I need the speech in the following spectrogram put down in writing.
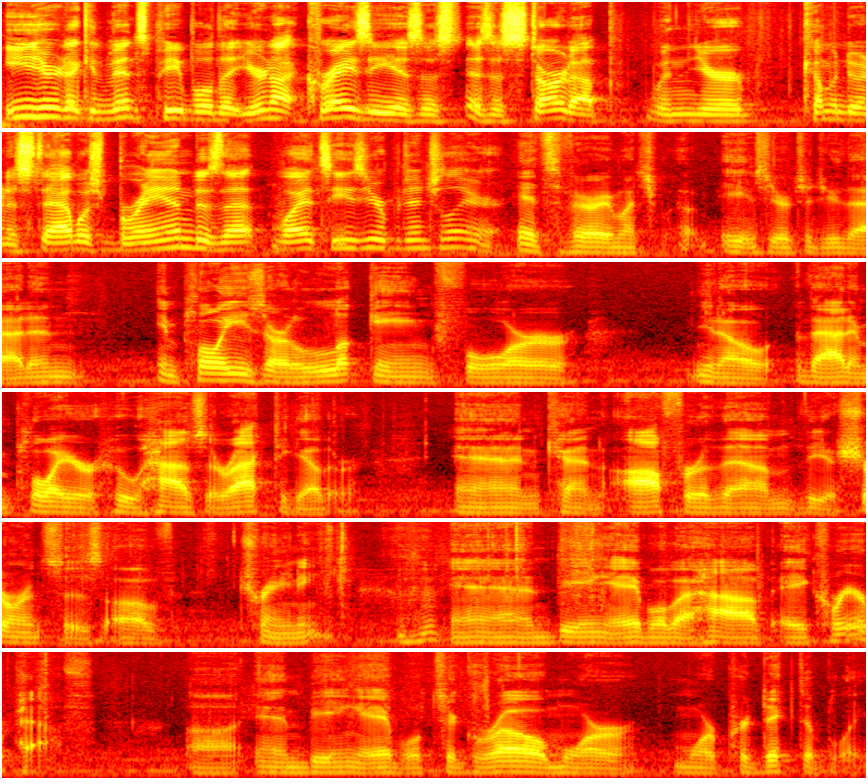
easier to convince people that you're not crazy as a, as a startup when you're coming to an established brand. Is that why it's easier potentially? Or? It's very much easier to do that, and employees are looking for, you know, that employer who has their act together and can offer them the assurances of training and being able to have a career path uh, and being able to grow more more predictably.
